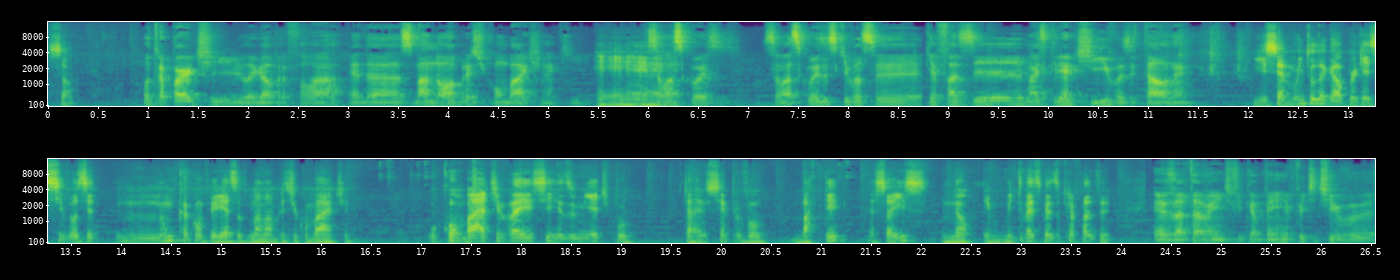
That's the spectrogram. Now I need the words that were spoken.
só. Outra parte legal para falar é das manobras de combate, né? Que é. São as coisas, são as coisas que você quer fazer mais criativas e tal, né? Isso é muito legal porque se você nunca conferir essas manobras de combate, o combate vai se resumir a tipo, tá, eu sempre vou bater? É só isso? Não, tem muito mais coisa para fazer. Exatamente, fica bem repetitivo.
